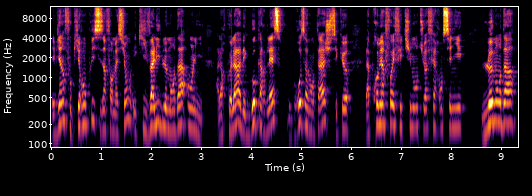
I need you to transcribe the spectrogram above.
eh bien, faut qu'il remplisse ses informations et qu'il valide le mandat en ligne. Alors que là, avec GoCardless, le gros avantage, c'est que la première fois, effectivement, tu vas faire renseigner le mandat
